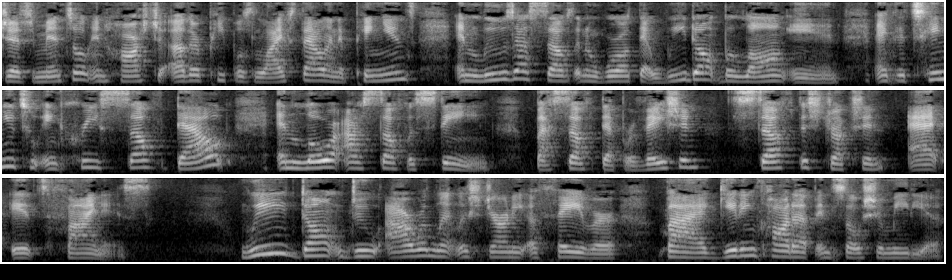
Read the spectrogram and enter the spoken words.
judgmental, and harsh to other people's lifestyle and opinions and lose ourselves in a world that we don't belong in and continue to increase self doubt and lower our self esteem by self deprivation, self destruction at its finest. We don't do our relentless journey a favor by getting caught up in social media.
